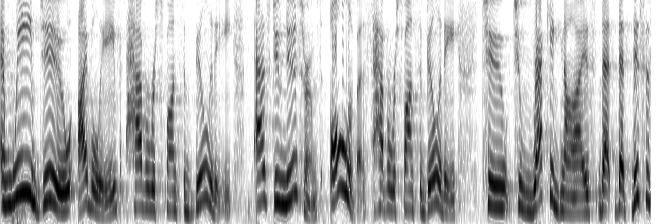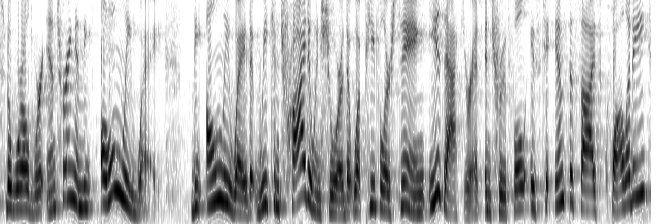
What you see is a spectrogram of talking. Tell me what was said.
And we do, I believe, have a responsibility, as do newsrooms. All of us have a responsibility to, to recognize that, that this is the world we're entering, and the only way the only way that we can try to ensure that what people are seeing is accurate and truthful is to emphasize quality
